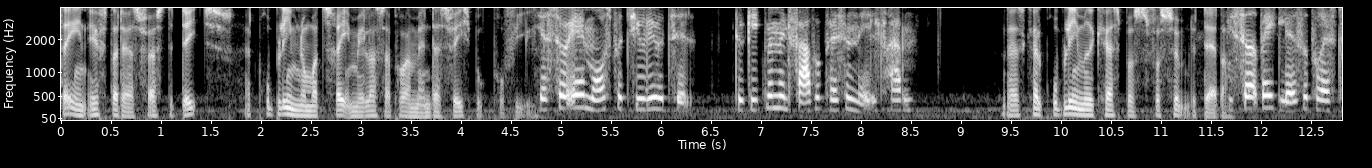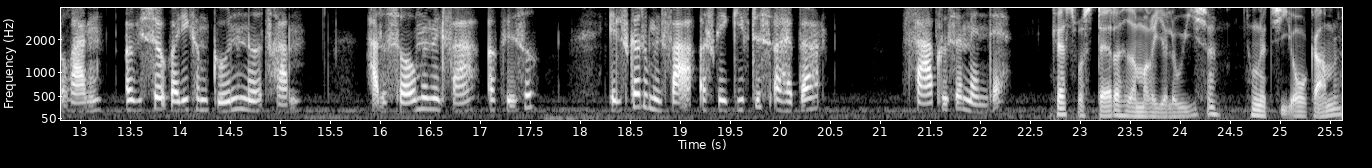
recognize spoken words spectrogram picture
dagen efter deres første date, at problem nummer tre melder sig på Amandas Facebook-profil? Jeg så jer i morges på Tivoli Hotel. Du gik med min far på personaltrappen. Lad os kalde problemet Kaspers forsømte datter. Vi sad bag glasset på restauranten, og vi så godt, I kom gående ned ad trappen. Har du sovet med min far og kysset? Elsker du min far, og skal I giftes og have børn? Far plus Amanda. Kaspers datter hedder Maria Louisa. Hun er 10 år gammel.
